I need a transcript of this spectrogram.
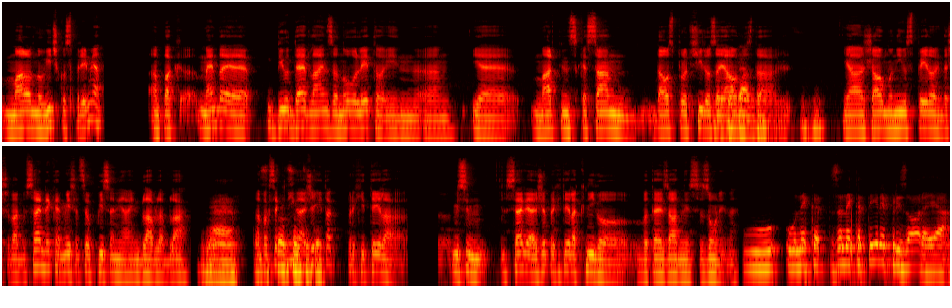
malo novičko spremljati, ampak meni da je bil deadline za novo leto in um, je Martin Skesan dal sporočilo za javnost, da ja, žal mu ni uspelo in da še rabi vsaj nekaj mesecev pisanja in bla bla bla. Ja, ja. ampak se knjiga je že tako prehitela. Mislim, serija je že prehitela knjigo v tej zadnji sezoni. Ne? V, v nekat, za nekatere prizore, ja,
